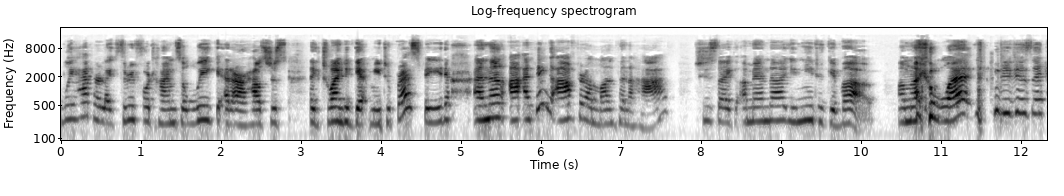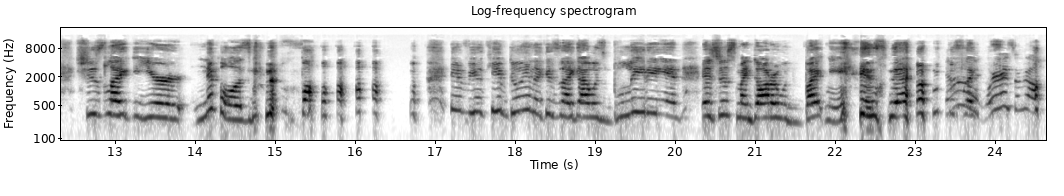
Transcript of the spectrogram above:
we had her like three four times a week at our house just like trying to get me to breastfeed. And then I, I, think after a month and a half she's like amanda you need to give up. I'm like what? Did you say? She's like your nipple is gonna fall off. If you keep doing it it's like i was bleeding and it's just my daughter would bite me instead of yeah. like where's the milk?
